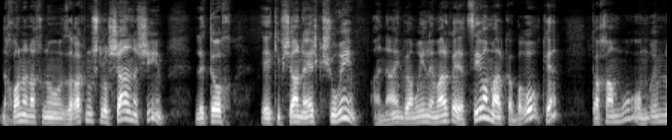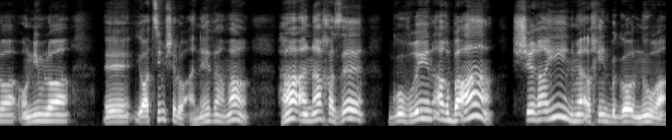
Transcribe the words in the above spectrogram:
נכון, אנחנו זרקנו שלושה אנשים לתוך אה, כבשן האש קשורים. עניים ואמרים למלכה, יציב המלכה, ברור, כן? ככה אמרו, אומרים לו, עונים לו היועצים שלו. ענה ואמר, האנח הזה גוברין ארבעה שראין מהלכין בגול נורה.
